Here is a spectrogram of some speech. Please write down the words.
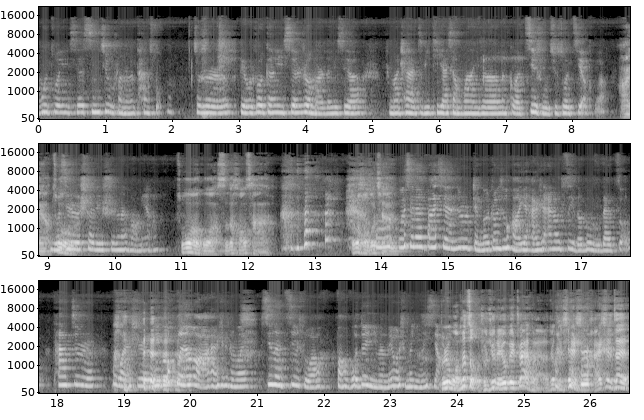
会做一些新技术上面的探索吗？就是比如说跟一些热门的一些什么 ChatGPT 啊相关的一个那个技术去做结合，哎呀，尤其是设计师那方面。做过，死的好惨，啊投了好多钱。我我现在发现，就是整个装修行业还是按照自己的路子在走。它就是不管是那个互联网还是什么新的技术啊，仿佛对你们没有什么影响。不是我们走出去了，又被拽回来了，就很现实。还是在，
